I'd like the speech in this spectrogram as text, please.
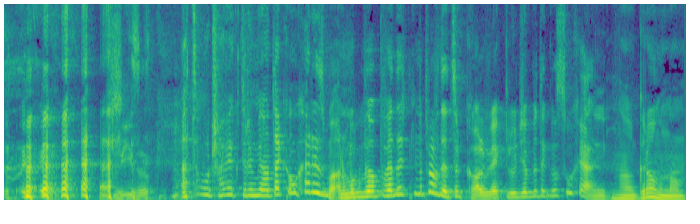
A to był człowiek, który miał taką charyzmę. On mógłby opowiadać naprawdę cokolwiek, ludzie by tego słuchali. No ogromną.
